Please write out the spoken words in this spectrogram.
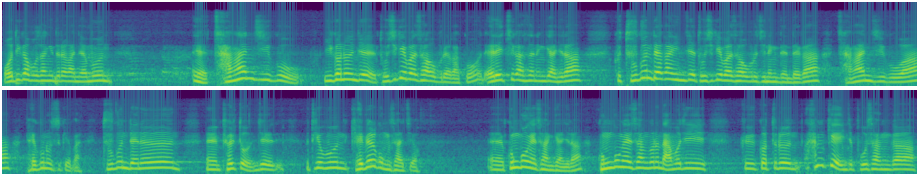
어디가 보상이 들어갔냐면 예, 장안지구 이거는 이제 도시개발 사업을 해갖고 LH가 하는 게 아니라 그 두 군데가 이제 도시개발 사업으로 진행된 데가 장안지구와 백운호수 개발 두 군데는 예, 별도 이제 어떻게 보면 개별 공사죠. 예, 공공에서 한 게 아니라 공공에서 한 거는 나머지 그 것들은 함께 이제 보상과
